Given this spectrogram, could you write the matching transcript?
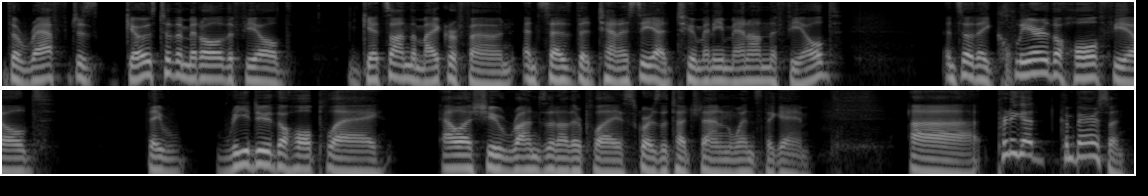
the ref just goes to the middle of the field, gets on the microphone, and says that Tennessee had too many men on the field. And so they clear the whole field. They redo the whole play. LSU runs another play, scores the touchdown, and wins the game. Uh, pretty good comparison.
